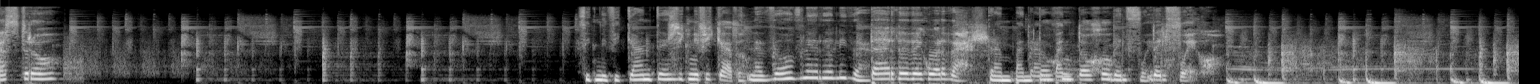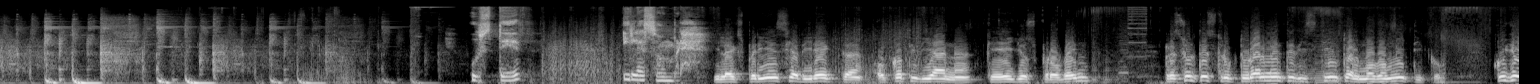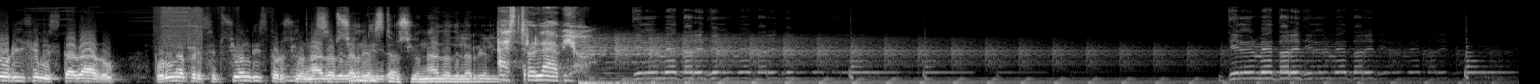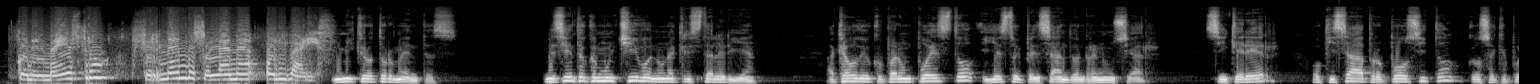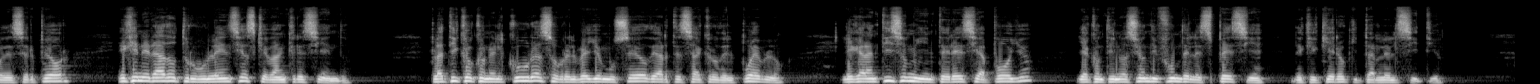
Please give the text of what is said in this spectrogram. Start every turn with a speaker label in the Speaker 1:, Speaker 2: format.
Speaker 1: Astro.
Speaker 2: Significante.
Speaker 1: Significado.
Speaker 2: La doble realidad.
Speaker 1: Tarde de guardar.
Speaker 2: Trampantojo,
Speaker 1: Trampantojo
Speaker 2: del fuego.
Speaker 1: Del fuego. Usted y la sombra.
Speaker 3: y la experiencia directa o cotidiana que ellos proveen resulta estructuralmente distinto al modo mítico, cuyo origen está dado por una percepción distorsionada de la realidad.
Speaker 4: distorsionada de la realidad.
Speaker 1: Astrolabio. Con el maestro Fernando Solana Olivares.
Speaker 4: Microtormentas. Me siento como un chivo en una cristalería. Acabo de ocupar un puesto y ya estoy pensando en renunciar. Sin querer, o quizá a propósito, cosa que puede ser peor, he generado turbulencias que van creciendo. Platico con el cura sobre el bello Museo de Arte Sacro del pueblo, le garantizo mi interés y apoyo, y a continuación difunde la especie de que quiero quitarle el sitio.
